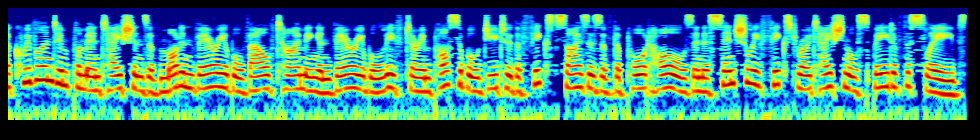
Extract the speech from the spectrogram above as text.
Equivalent implementations of modern variable valve timing and variable lift are impossible due to the fixed sizes of the port holes and essentially fixed rotational speed of the sleeves.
